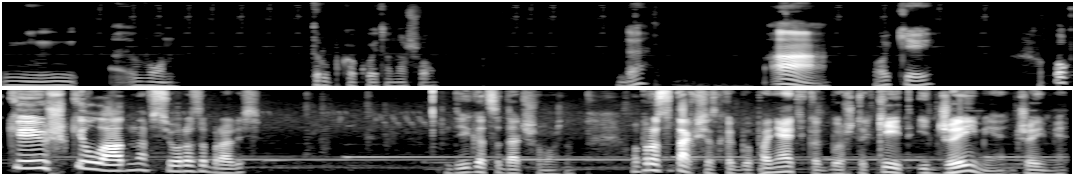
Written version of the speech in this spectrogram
не- Вон. Труп какой-то нашел. Да? А, окей. Окейушки, ладно, все, разобрались. Двигаться дальше можно. Ну просто так сейчас как бы понять, как бы, что Кейт и Джейми, Джейми,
